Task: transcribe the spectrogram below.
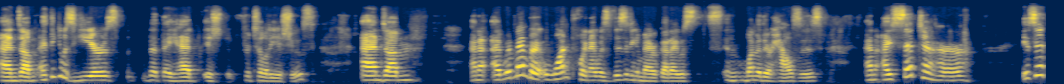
and um, I think it was years that they had fertility issues, and um, and I, I remember at one point I was visiting America, and I was in one of their houses, and I said to her, "Is it?"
